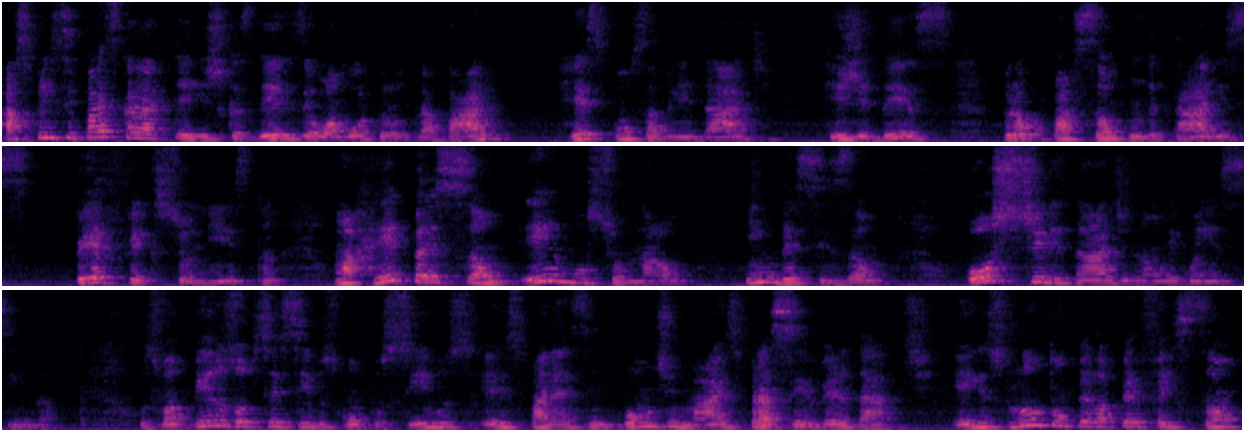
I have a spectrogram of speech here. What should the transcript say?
As principais características deles é o amor pelo trabalho, responsabilidade, rigidez, preocupação com detalhes, perfeccionista, uma repressão emocional, indecisão, hostilidade não reconhecida. Os vampiros obsessivos compulsivos, eles parecem bom demais para ser verdade. Eles lutam pela perfeição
